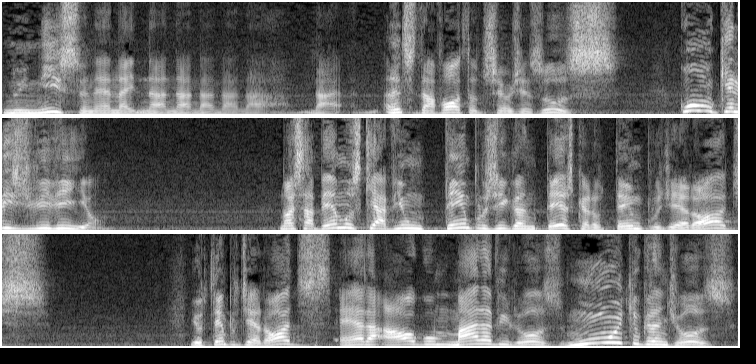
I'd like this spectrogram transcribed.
no início, né, na, na, na, antes da volta do Senhor Jesus, como que eles viviam? Nós sabemos que havia um templo gigantesco, era o templo de Herodes. E o templo de Herodes era algo maravilhoso, muito grandioso,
